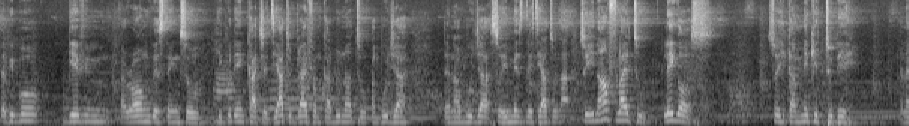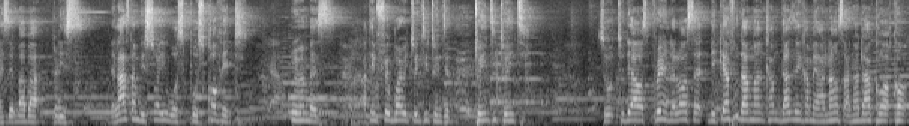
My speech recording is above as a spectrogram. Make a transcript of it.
The people gave him a wrong this thing, so he couldn't catch it. He had to drive from Kaduna to Abuja, then Abuja, so he missed it. He had to now, so he now fly to Lagos, so he can make it today. And I said, Baba, please. The last time we saw you was post-COVID. Yeah. Remember? I think February 2020, 2020. So today I was praying. The Lord said, "Be careful that man come doesn't come and announce another call." call.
